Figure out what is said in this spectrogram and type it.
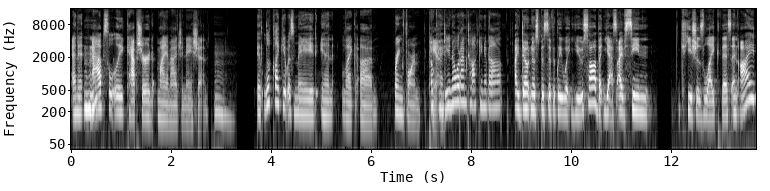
and it mm-hmm. absolutely captured my imagination. Mm. It looked like it was made in like a springform pan. Okay. Do you know what I'm talking about? I don't know specifically what you saw, but yes, I've seen quiches like this, and I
